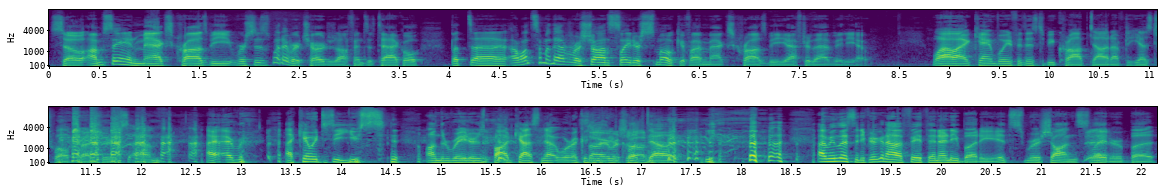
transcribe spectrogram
So I'm saying Maxx Crosby versus whatever Chargers offensive tackle. But uh, I want some of that Rashawn Slater smoke if I'm Maxx Crosby after that video. Wow, I can't wait for this to be cropped out after he has 12 pressures. um, I, I, I, can't wait to see you on the Raiders podcast network because you've been clipped out. I mean, listen, if you're going to have faith in anybody, it's Rashawn Slater, yeah. but,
